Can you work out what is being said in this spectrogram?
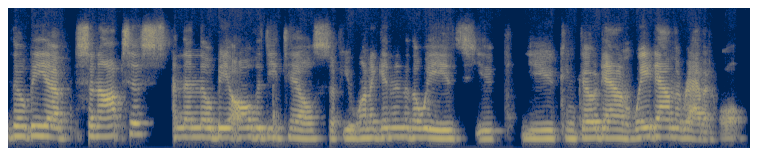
there'll be a synopsis and then there'll be all the details. So if you want to get into the weeds, you, you can go down way down the rabbit hole.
